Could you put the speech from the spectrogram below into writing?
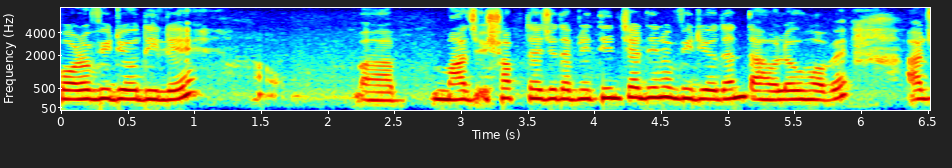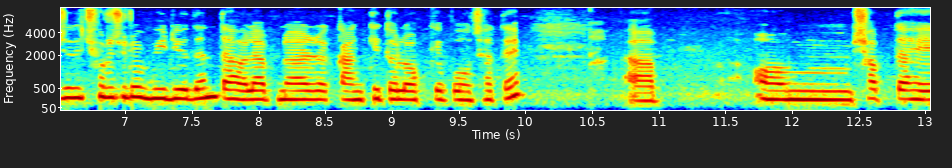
বড় ভিডিও দিলে মাঝ, সপ্তাহে যদি আপনি তিন চার দিনও ভিডিও দেন তাহলেও হবে। আর যদি ছোট ছোট ভিডিও দেন তাহলে আপনার কাঙ্ক্ষিত লক্ষ্যে পৌঁছাতে সপ্তাহে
